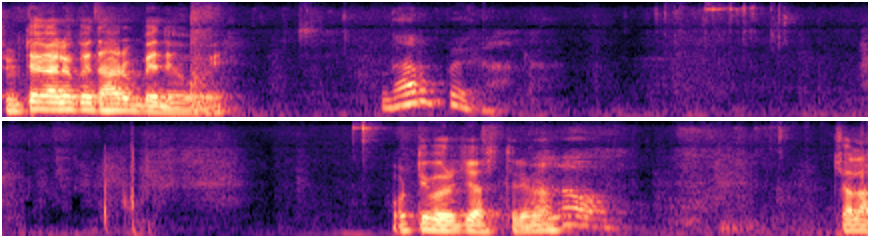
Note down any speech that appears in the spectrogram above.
सुट्टे घालू का दहा रुपये देऊ गोय दहा रुपये मोठी भरची असते हॅलो. चला.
